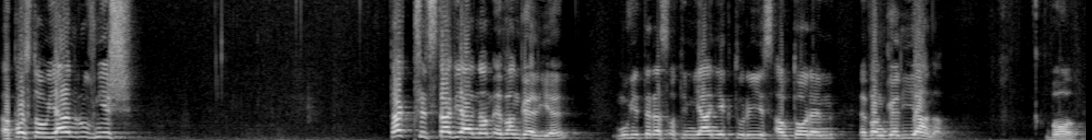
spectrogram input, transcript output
Apostoł Jan również tak przedstawia nam Ewangelię. Mówię teraz o tym Janie, który jest autorem Ewangelii Jana. Bo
